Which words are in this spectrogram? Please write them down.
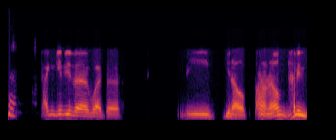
the. I can give you the what the the you know I don't know. I mean,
